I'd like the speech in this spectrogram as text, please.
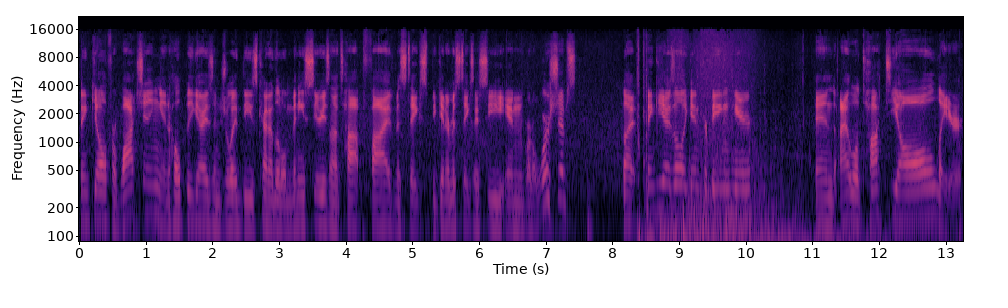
Thank you all for watching, and hopefully you guys enjoyed these kind of little mini series on the top five mistakes, beginner mistakes I see in World of Warships. But thank you guys all again for being here, and I will talk to y'all later.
